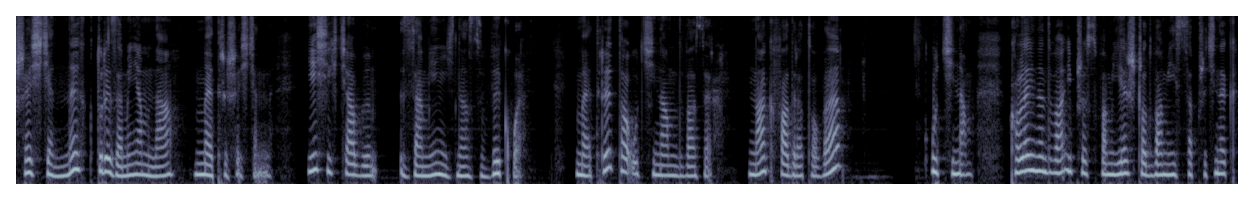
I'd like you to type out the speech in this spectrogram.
sześciennych, które zamieniam na metry sześcienne. Jeśli chciałabym zamienić na zwykłe metry, to ucinam dwa zera. Na kwadratowe ucinam kolejne dwa i przesuwam jeszcze dwa miejsca przecinek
